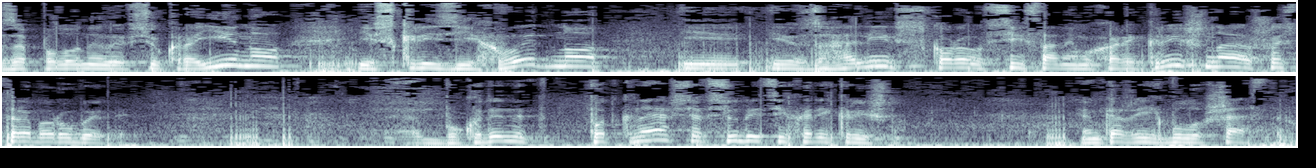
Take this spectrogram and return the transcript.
заполонили всю країну, і скрізь їх видно, і, і взагалі скоро всі станемо Харі Кришна, щось треба робити. Е, Бо куди не поткнешся, всюди ці Харі Кришна. Він каже, їх було шестеро.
